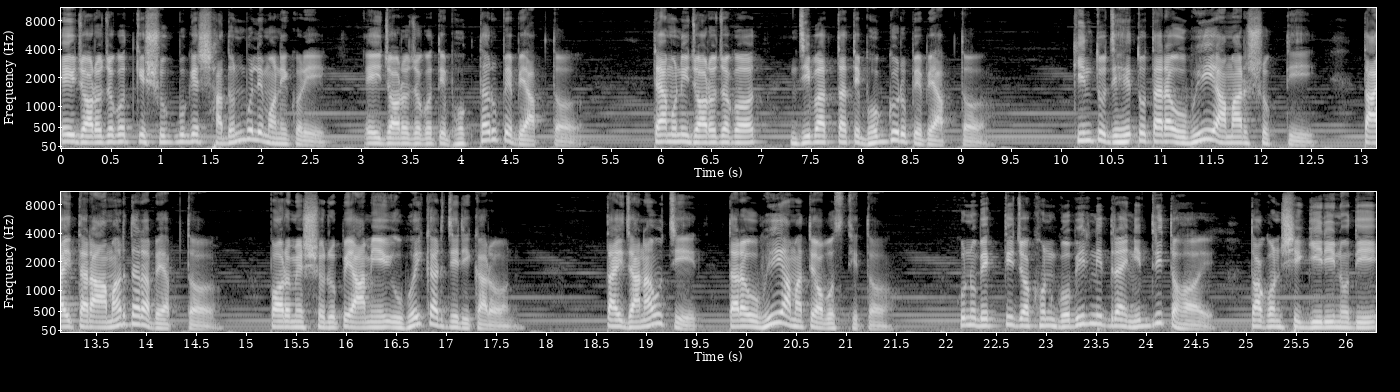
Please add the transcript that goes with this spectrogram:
এই জড়জগৎকে সুখভোগের সাধন বলে মনে করে, এই জড়জগতে ভোক্তারূপে ব্যাপ্ত। তেমনি জড়জগৎ জীবাত্মাতে ভোগ্যরূপে ব্যাপ্ত। কিন্তু যেহেতু তারা উভয়ই আমার শক্তি, তাই তারা আমার দ্বারা ব্যাপ্ত। পরমেশ্বরূপে আমি এই উভয় কার্যেরই কারণ। তাই জানা উচিত, তারা উভয়ই আমাতে অবস্থিত। কোনো ব্যক্তি যখন গভীর নিদ্রায় নিদ্রিত হয়, তখন সে গিরি নদী,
